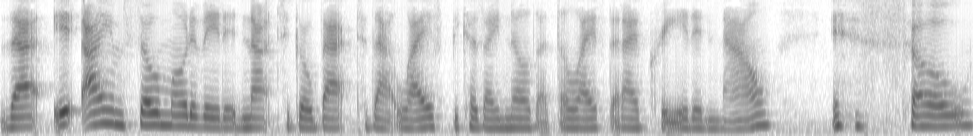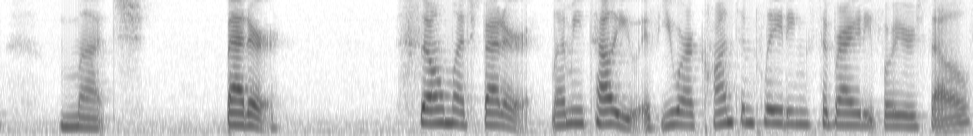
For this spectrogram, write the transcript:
that it I am so motivated not to go back to that life because I know that the life that I've created now is so much better. So much better. Let me tell you, if you are contemplating sobriety for yourself,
